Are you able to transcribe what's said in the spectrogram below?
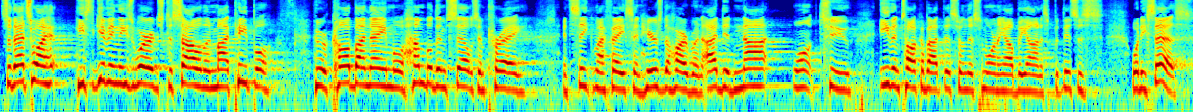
So that's why he's giving these words to Solomon My people who are called by name will humble themselves and pray and seek my face. And here's the hard one I did not want to even talk about this one this morning, I'll be honest, but this is what he says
